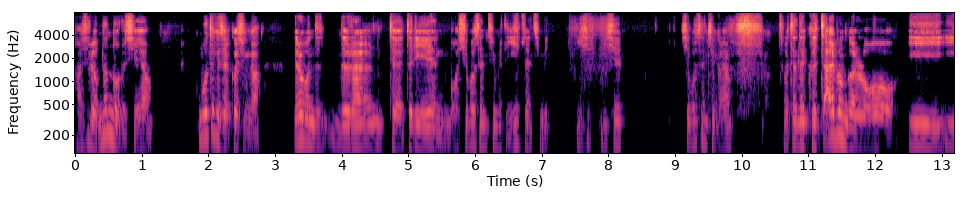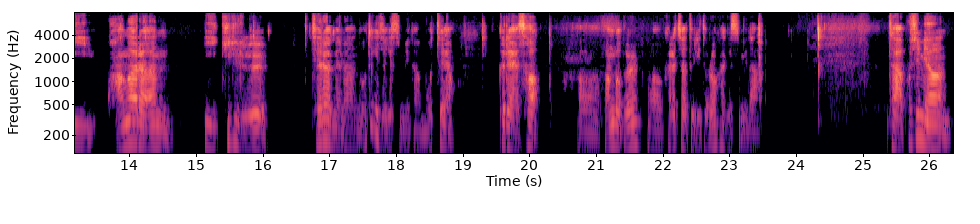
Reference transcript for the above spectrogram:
사실 없는 노릇이에요. 그럼 어떻게 될 것인가? 여러분들한테 드린 뭐 15cm, 20cm, 20, 20, 15cm인가요? 어쨌든 그 짧은 걸로 이, 이 광활한 이 길이를 재라면은 어떻게 재겠습니까? 못 재요. 그래서 어, 방법을 어, 가르쳐 드리도록 하겠습니다. 자 보시면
